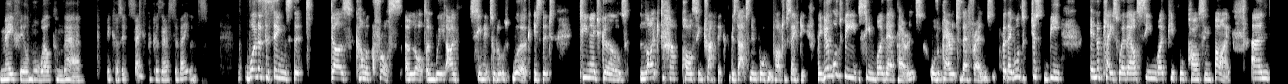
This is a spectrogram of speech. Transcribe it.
may feel more welcome there because it's safe, because there's surveillance. One of the things that does come across a lot, and we I've seen it sort of work, is that teenage girls like to have passing traffic because that's an important part of safety. They don't want to be seen by their parents or the parents of their friends, but they want to just be in a place where they are seen by people passing by. And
